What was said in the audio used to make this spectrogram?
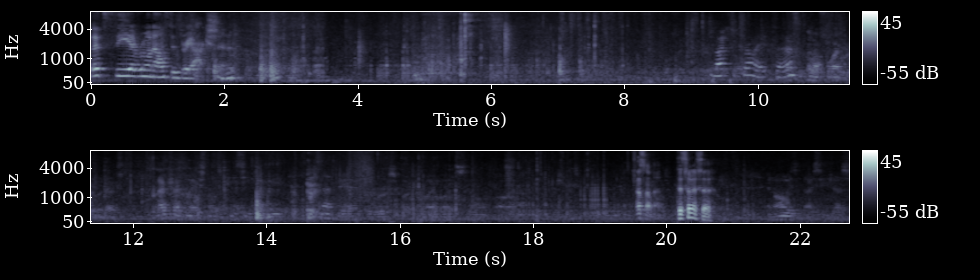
Let's see everyone else's reaction. Would you like to try it, sir? Electric makes those PCTV. It's not bad, it works, but for my ones, still, uh, That's not bad. That's what I said. and always I suggest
